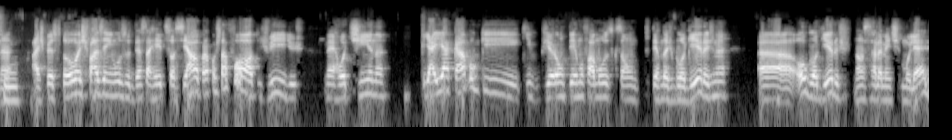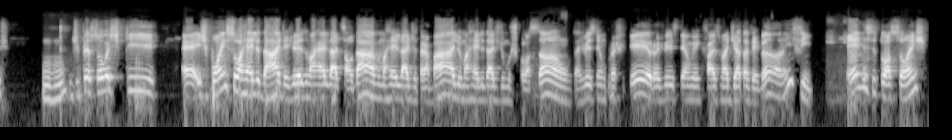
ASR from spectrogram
Né? As pessoas fazem uso dessa rede social para postar fotos, vídeos, né, rotina. E aí acabam que, que gerou um termo famoso, que são o termo das blogueiras, né? Uh, ou blogueiros, não necessariamente mulheres, uhum. de pessoas que é, expõem sua realidade, às vezes uma realidade saudável, uma realidade de trabalho, uma realidade de musculação, às vezes tem um crossfiteiro, às vezes tem alguém que faz uma dieta vegana, enfim, N situações,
